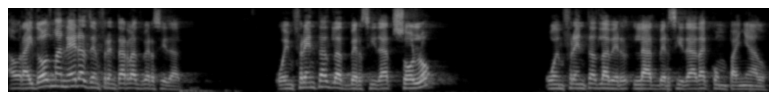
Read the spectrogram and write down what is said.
Ahora, hay dos maneras de enfrentar la adversidad. O enfrentas la adversidad solo o enfrentas la, adversidad acompañado.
